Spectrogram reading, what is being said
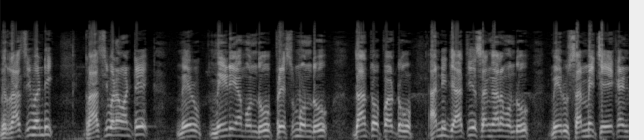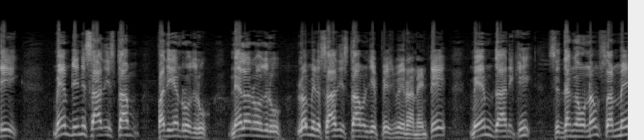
మీరు రాసివ్వండి రాసివ్వడం అంటే మీరు మీడియా ముందు ప్రెస్ ముందు దాంతోపాటు అన్ని జాతీయ సంఘాల ముందు మీరు సమ్మె చేయకండి. మేము దీన్ని సాధిస్తాం. పదిహేను రోజులు నెల రోజులు లో మీరు సాధిస్తామని చెప్పేసి మీరు అని అంటే మేము దానికి సిద్ధంగా ఉన్నాం సమ్మె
